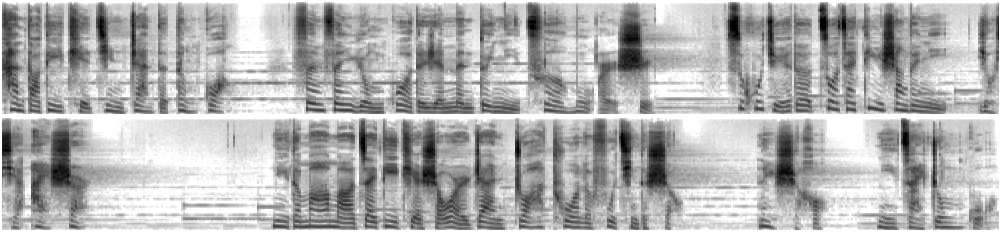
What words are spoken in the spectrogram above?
看到地铁进站的灯光，纷纷涌过的人们对你侧目而视，似乎觉得坐在地上的你有些碍事儿。你的妈妈在地铁首尔站抓脱了父亲的手，那时候，你在中国，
